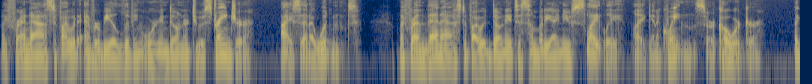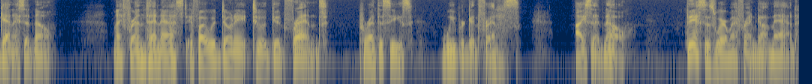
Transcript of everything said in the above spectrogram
My friend asked if I would ever be a living organ donor to a stranger. I said I wouldn't. My friend then asked if I would donate to somebody I knew slightly, like an acquaintance or a coworker. Again, I said no. My friend then asked if I would donate to a good friend. Parentheses, we were good friends. I said no. This is where my friend got mad.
